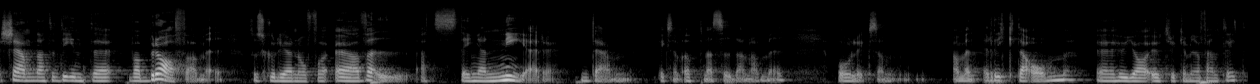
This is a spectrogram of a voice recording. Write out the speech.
känna att det inte var bra för mig så skulle jag nog få öva i att stänga ner den liksom, öppna sidan av mig och liksom ja, men, rikta om eh, hur jag uttrycker mig offentligt.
